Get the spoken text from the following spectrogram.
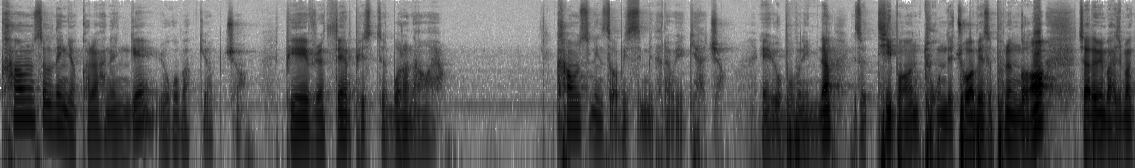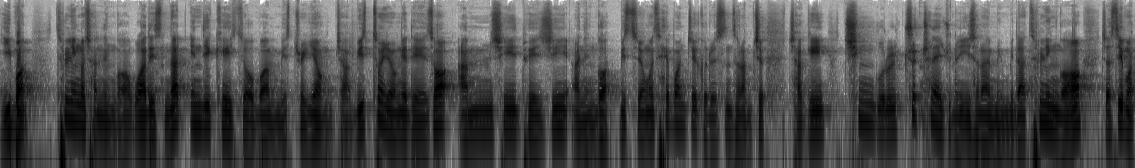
카운슬링 역할을 하는 게 요거밖에 없죠. Behavioral therapist 뭐라 나와요? 카운슬링 서비스입니다라고 얘기하죠. 예, 요 부분입니다. 그래서 D번 두 군데 조합해서 푸는 거. 자, 그다음에 마지막 2번 틀린 거 찾는 거. What is not indicated about Mr. Young? 자, 미스터 영에 대해서 암시되지 않은 거. 미스터 영은 세 번째 글을 쓴 사람, 즉 자기 친구를 추천해 주는 이 사람입니다. 틀린 거. 자, C번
